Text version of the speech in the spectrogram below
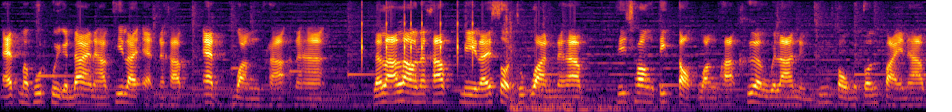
แอดมาพูดคุยกันได้นะครับ ที่ไลน์แอดนะครับแอดวังพระนะฮะ และร้านเรานะครับมีไลฟ์สดทุกวันนะครับ ที่ช่อง TikTok วังพระเครื่องเวลาหนึ่งทุ่มตรงเป็นต้นไปนะครับ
